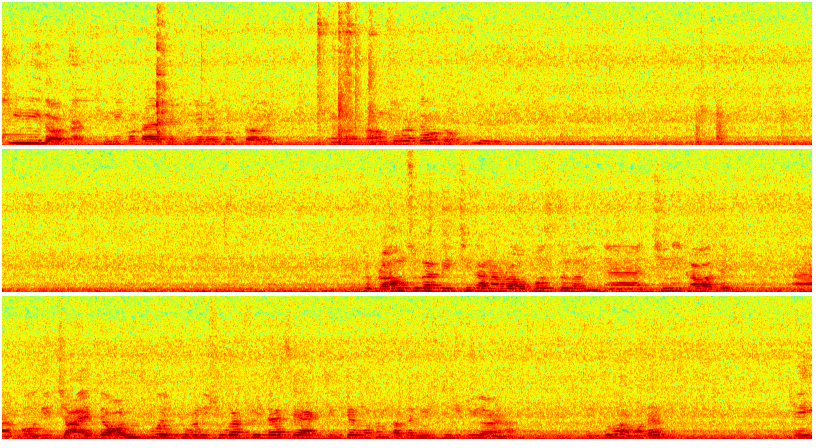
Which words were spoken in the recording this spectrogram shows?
চিনি দরকার। চিনি কোথায় আছে খুঁজে বের করতে হবে। ব্রাউন সুগার দেবো তো? একটু ব্রাউন সুগার দিচ্ছি, কারণ আমরা অভ্যস্ত নই চিনি খাওয়াতে। আহ, বৌদি চায়েতে অল্প একটুখানি সুগার ফ্রি দেয় সে এক চিমটের মতন তাতে মিষ্টি কিছুই হয় না। কিন্তু আমাদের এই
